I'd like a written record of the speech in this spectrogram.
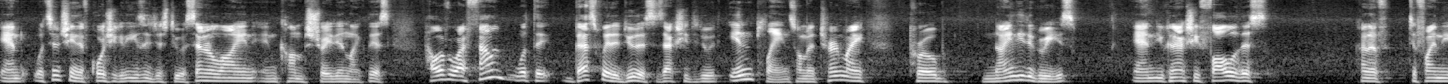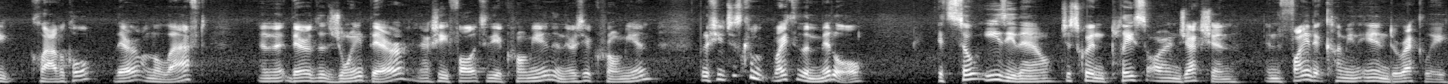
And what's interesting, of course, you could easily just do a center line and come straight in like this. However, I found what the best way to do this is actually to do it in plane. So I'm gonna turn my probe 90 degrees and you can actually follow this kind of to find the clavicle there on the left. And there's the joint there, and actually follow it to the acromion, and there's the acromion. But if you just come right to the middle, it's so easy now. Just go ahead and place our injection and find it coming in directly.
